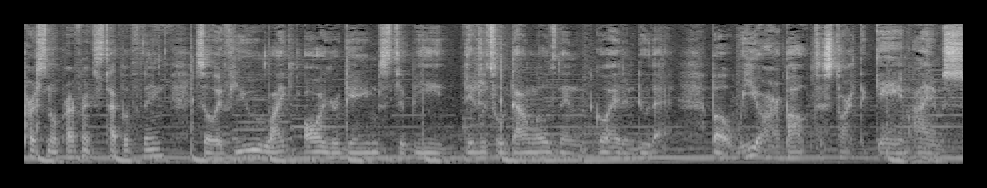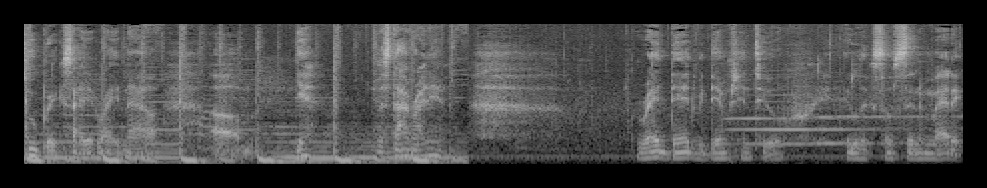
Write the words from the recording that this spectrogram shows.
personal preference type of thing. So if you like all your games to be digital downloads, then go ahead and do that. But we are about to start the game. I am super excited right now. Um, yeah, let's dive right in. Red Dead Redemption 2. It looks so cinematic.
